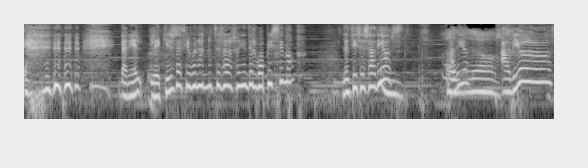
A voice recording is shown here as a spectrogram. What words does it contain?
Daniel, ¿le quieres decir buenas noches a los oyentes, guapísimo? ¿Les dices adiós? Adiós. Adiós.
